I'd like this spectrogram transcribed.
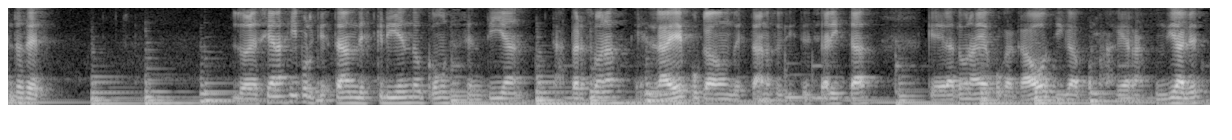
Entonces, lo decían así porque estaban describiendo cómo se sentían las personas en la época donde estaban los existencialistas, que era toda una época caótica por las guerras mundiales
